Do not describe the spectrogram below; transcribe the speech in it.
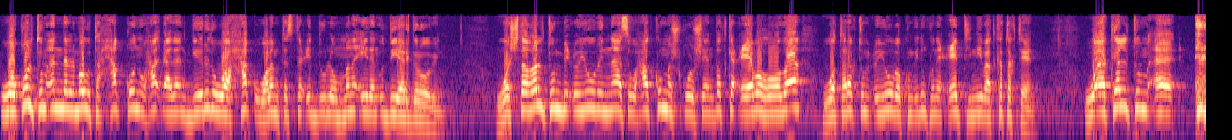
waqultum ana almowta xaqun waxaad dhahdaan geeridu waa xaq walam tastaciduu low mana aydan u diyaargaroobin washtaqaltum bicuyuubi nnaasi waxaad ku mashquusheen dadka ceebahooda. Wa taraktum cuyuubakum idinkuna ceebtiinnii baad ka tagteen. Wa akaltum eh,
